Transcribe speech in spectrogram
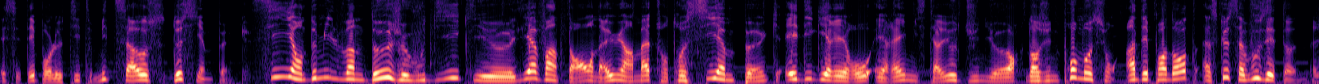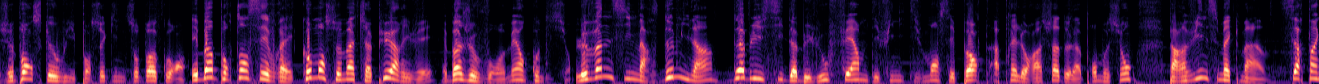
et c'était pour le titre Mid-South de CM Punk. Si en 2022, je vous dis qu'il y a 20 ans, on a eu un match entre CM Punk, Eddie Guerrero et Rey Mysterio Jr. dans une promotion indépendante, est-ce que ça vous étonne? Je pense que oui, pour ceux qui ne sont pas au courant. Et eh ben pourtant c'est vrai, comment ce match a pu arriver? Et eh ben je vous remets en condition. Le 26 mars 2001, WCW ferme définitivement ses portes après le rachat de la promotion par Vince McMahon. Certains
